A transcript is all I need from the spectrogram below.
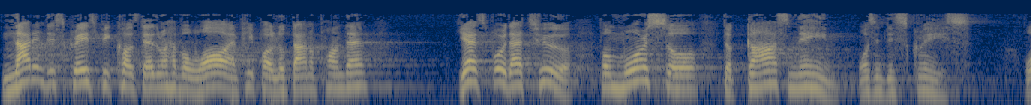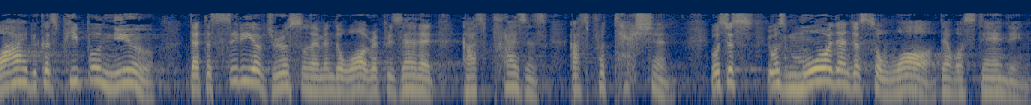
Not in disgrace because they don't have a wall and people look down upon them. Yes, for that too. But more so, the God's name was in disgrace. Why? Because people knew that the city of Jerusalem and the wall represented God's presence, God's protection. It was just, it was more than just a wall that was standing.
